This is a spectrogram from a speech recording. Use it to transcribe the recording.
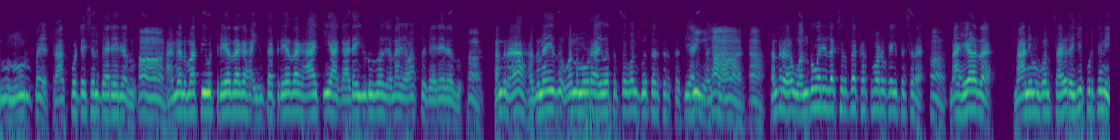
ಇವು ನೂರ್ ರೂಪಾಯಿ ಟ್ರಾನ್ಸ್ಪೋರ್ಟೇಶನ್ ಬೇರೆ ರೀ ಅದು. ಆಮೇಲೆ ಮತ್ತ್ ಇವು ಟ್ರೇದಾಗ ಇಂತ ಟ್ರೇದಾಗ ಹಾಕಿ ಆ ಗಾಡಿಯಾಗ ಇಡುದು ಎಲ್ಲಾ ವ್ಯವಸ್ಥೆ ಬೇರೆ ರೀ ಅದು. ಅಂದ್ರ ಹದಿನೈದು ಒಂದ್ ನೂರ ಐವತ್ ರೂಪಾಯಿ ಒಂದ್ ಬೀಳ್ತಾರ ಸರ್ ಸತಿ ಅಂದ್ರ ಒಂದೂವರೆ ಲಕ್ಷ ರೂಪಾಯಿ ಖರ್ಚು ಮಾಡ್ಬೇಕಾಗಿತ್ರಿ ಸರ್. ನಾ ಹೇಳ್ದ ನಾ ನಿಮ್ಗೊಂದ್ ಸಾವಿರ ಅಗಿ ಕೊಡ್ತೀನಿ.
